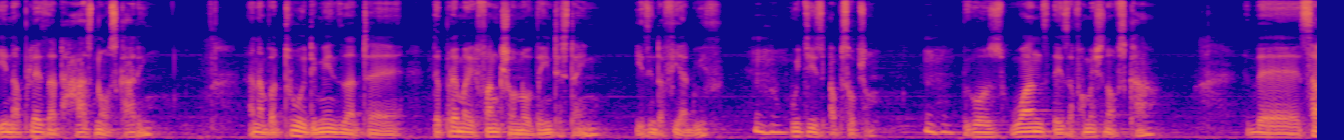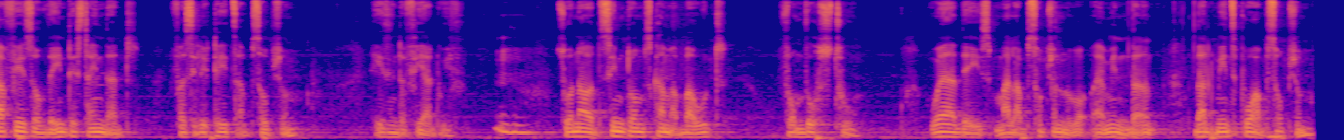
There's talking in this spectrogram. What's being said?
in a place that has no scarring. And number two, it means that uh, the primary function of the intestine is interfered with, Mhm. which is absorption. Mhm. Because once there's a formation of scar, the surface of the intestine that facilitates absorption is interfered with. Mhm. So now the symptoms come about from those two, where there is malabsorption. I mean, that, that means poor absorption.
